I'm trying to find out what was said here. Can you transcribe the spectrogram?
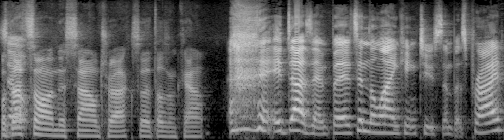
But So- that's on the soundtrack, so it doesn't count. it doesn't, but it's in the Lion King 2, Simba's Pride.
